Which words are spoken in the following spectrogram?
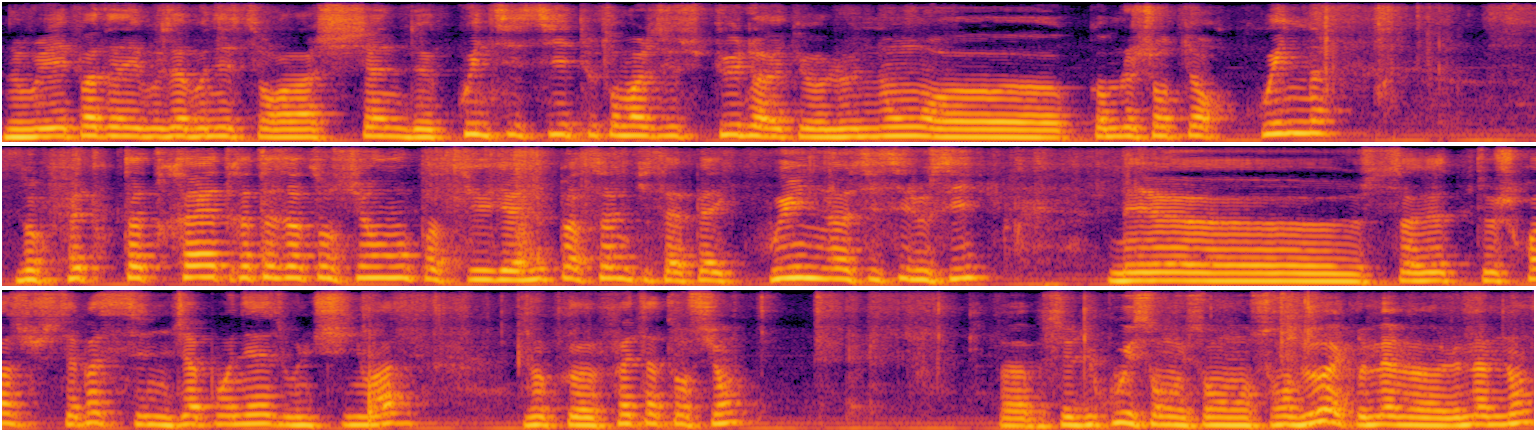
N'oubliez pas d'aller vous abonner sur la chaîne de Queen Sissi, tout en majuscule avec euh, le nom euh, comme le chanteur Queen. Donc faites très très très attention parce qu'il y a une autre personne qui s'appelle Queen Sissi Lucy. Mais ça va être, je crois, je sais pas si c'est une japonaise ou une chinoise. Donc faites attention. Euh, parce que du coup ils sont, ils sont, deux avec le même, le même nom.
